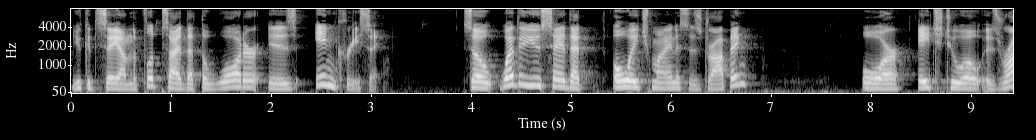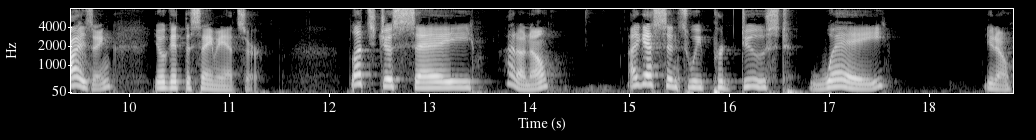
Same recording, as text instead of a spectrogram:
you could say on the flip side that the water is increasing. So whether you say that OH minus is dropping or H2O is rising, you'll get the same answer. Let's just say, I don't know, I guess since we produced way, you know,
